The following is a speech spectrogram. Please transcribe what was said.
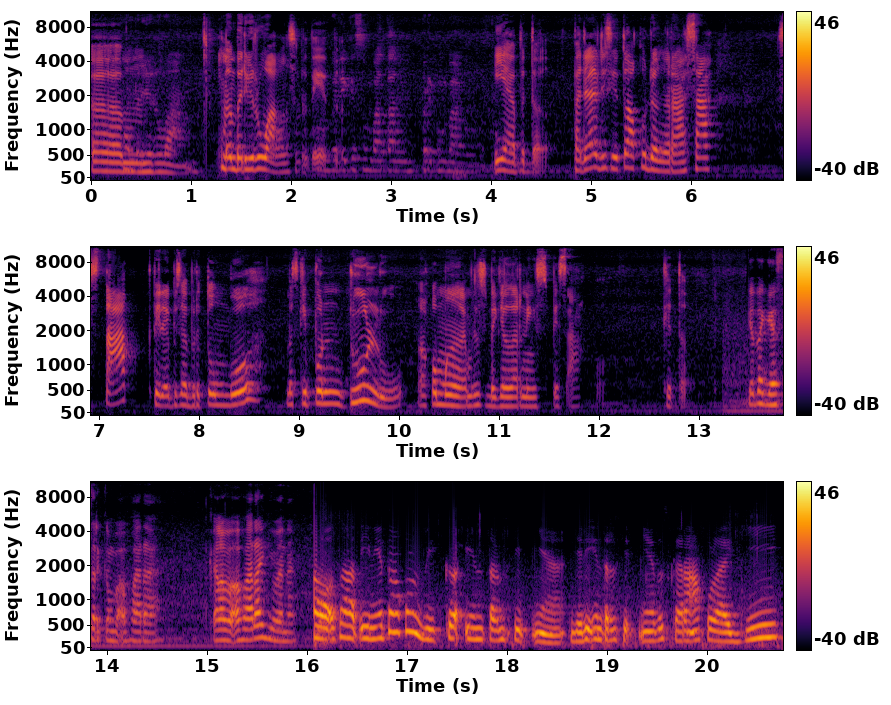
em, Memberi ruang. memberi ruang seperti itu Beri kesempatan berkembang. iya betul padahal di situ aku udah ngerasa stuck tidak bisa bertumbuh meskipun dulu aku menganggap itu sebagai learning space aku gitu Kita geser ke Mbak Farah. Kalau Mbak Farah gimana? Kalau saat ini tuh aku lebih ke internshipnya. Jadi internshipnya itu sekarang aku lagi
